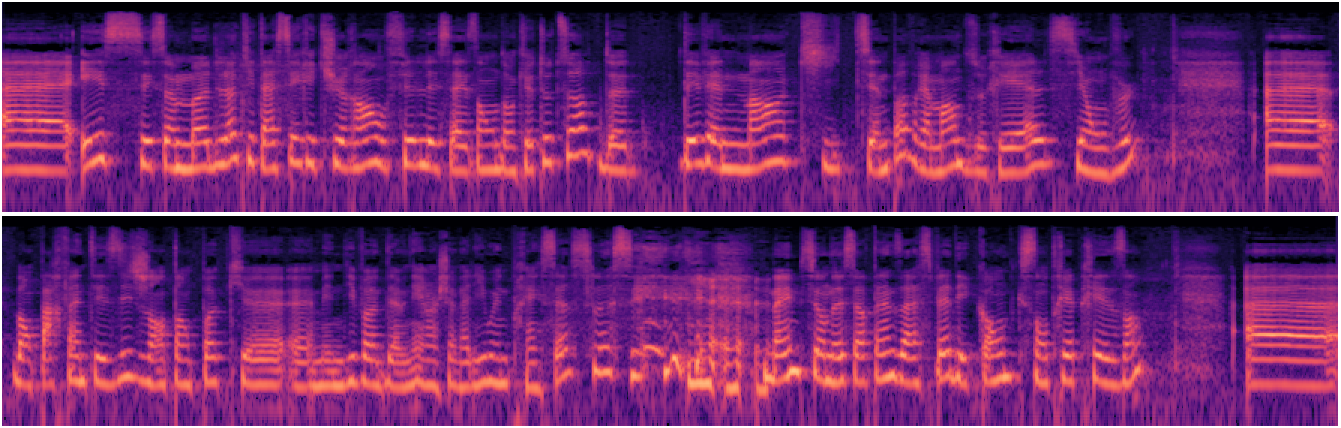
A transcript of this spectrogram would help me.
Euh, et c'est ce mode-là qui est assez récurrent au fil des saisons. Donc, il y a toutes sortes d'événements qui tiennent pas vraiment du réel, si on veut. Euh, bon, par fantasy, j'entends pas que euh, Mindy va devenir un chevalier ou une princesse, là. Même si on a certains aspects des contes qui sont très présents. Euh,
